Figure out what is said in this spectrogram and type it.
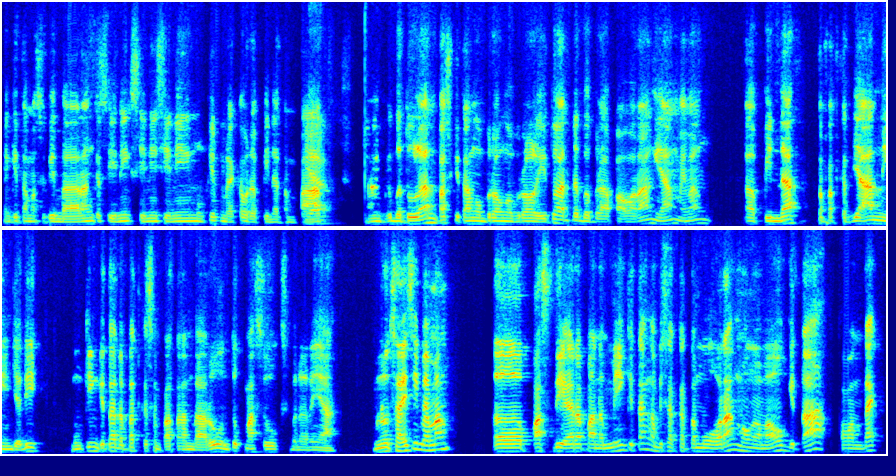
yang kita masukin barang ke sini, sini, sini, mungkin mereka udah pindah tempat. Yeah. Dan kebetulan pas kita ngobrol-ngobrol itu ada beberapa orang yang memang uh, pindah tempat kerjaan nih, jadi mungkin kita dapat kesempatan baru untuk masuk sebenarnya. Menurut saya sih memang uh, pas di era pandemi kita nggak bisa ketemu orang mau nggak mau kita kontak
